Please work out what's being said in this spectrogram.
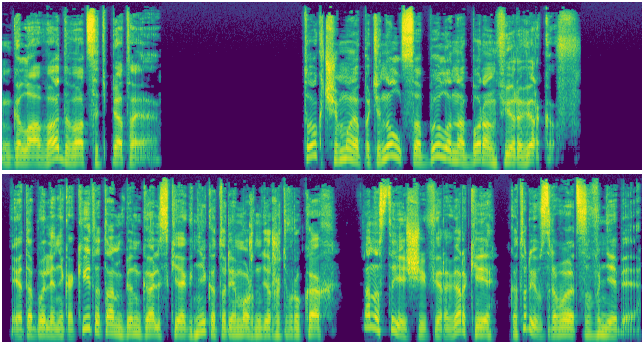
Глава 25. То, к чему я потянулся, было набором фейерверков. Это были не какие-то там бенгальские огни, которые можно держать в руках, а настоящие фейерверки, которые взрываются в небе.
